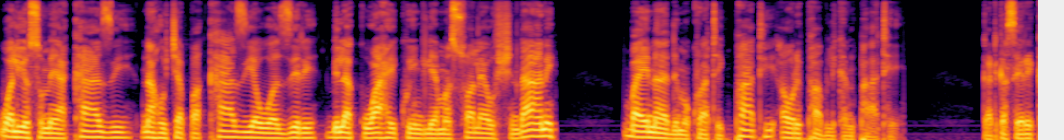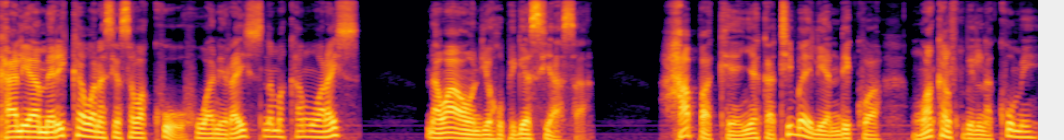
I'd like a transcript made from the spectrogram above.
waliosomea kazi na huchapa kazi ya uwaziri bila kuwahi kuingilia masuala ya ushindani baina ya Democratic Party au Republican Party. Katika serikali ya Amerika, wanasiasa wakuu huwa ni rais na makamu wa rais, na wao ndio hupiga siasa. Hapa Kenya, katiba iliandikwa mwaka 2010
